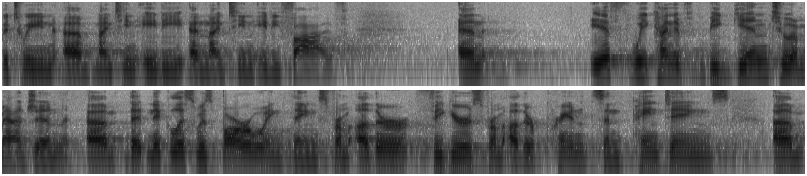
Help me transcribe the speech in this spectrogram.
between um, 1980 and 1985. And if we kind of begin to imagine um, that Nicolas was borrowing things from other figures, from other prints and paintings, um,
